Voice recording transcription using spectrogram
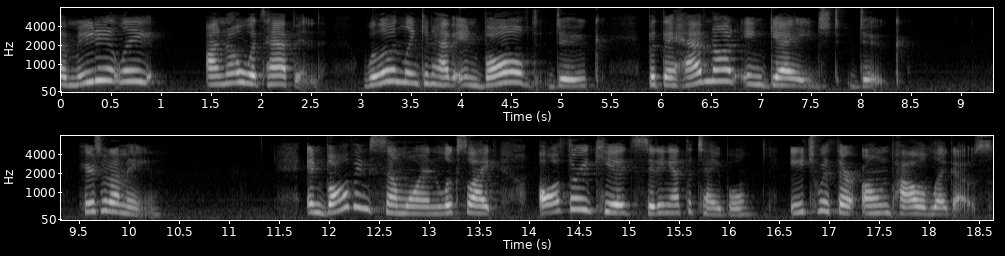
immediately, I know what's happened. Willow and Lincoln have involved Duke but they have not engaged Duke. Here's what I mean involving someone looks like all three kids sitting at the table, each with their own pile of Legos.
